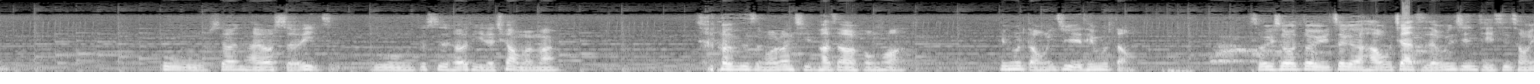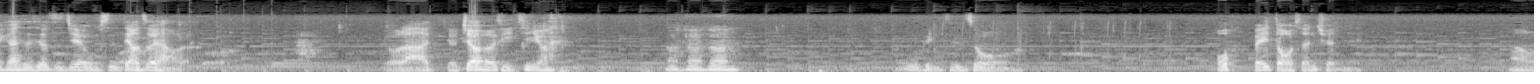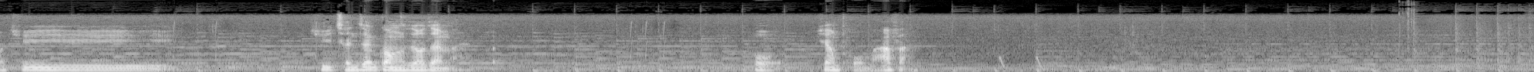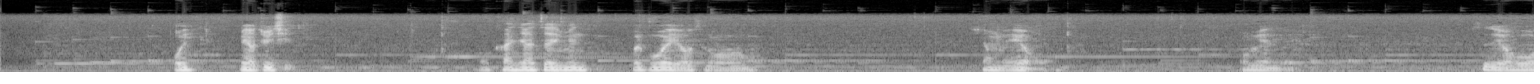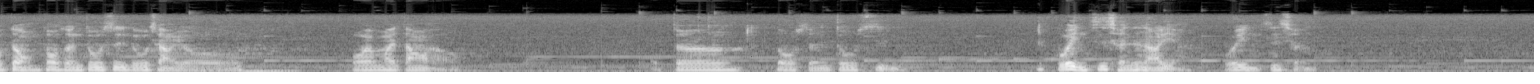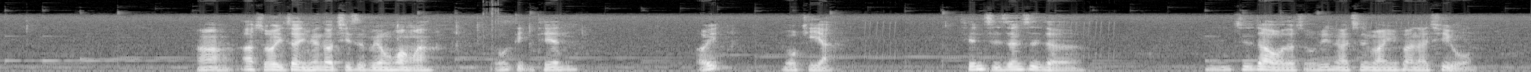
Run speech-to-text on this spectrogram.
附身还有舍利子。哦，这是合体的窍门吗？这是什么乱七八糟的风话？听不懂，一句也听不懂。所以说，对于这个毫无价值的温馨提示，从一开始就直接无视掉最好了。有啦，有胶合体剂吗？呵呵呵。物品制作。哦，北斗神拳呢？那我去去城镇逛的时候再买。哦，像颇麻烦。喂，没有剧情。我看一下这里面会不会有什么？像没有。后面的自由活动，斗神都市赌场有，我有麦当劳。好的，斗神都市，鬼影之城是哪里啊？鬼影之城。啊啊！所以这里面都其实不用晃吗？有顶天，哎，罗基啊，天池真是的，嗯，知道我的属性来吃鳗鱼饭来气我，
